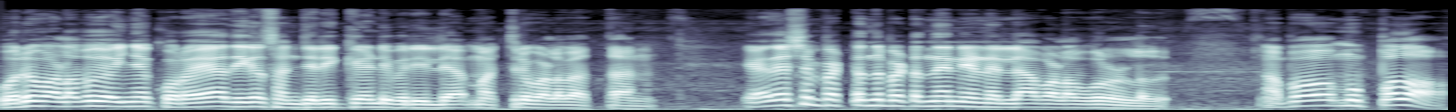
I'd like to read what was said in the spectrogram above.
ഒരു വളവ് കഴിഞ്ഞാൽ കുറേ അധികം സഞ്ചരിക്കേണ്ടി വരില്ല മറ്റൊരു വളവ് എത്താൻ. ഏകദേശം പെട്ടെന്ന് പെട്ടെന്ന് തന്നെയാണ് എല്ലാ വളവുകളുള്ളത് അപ്പോൾ മുപ്പതോ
